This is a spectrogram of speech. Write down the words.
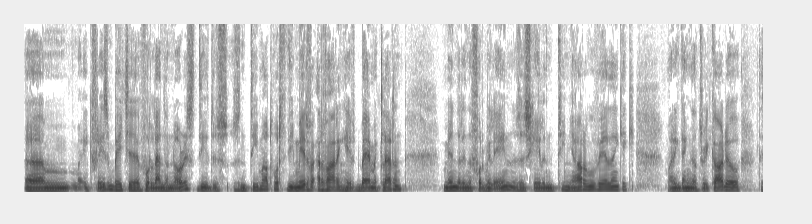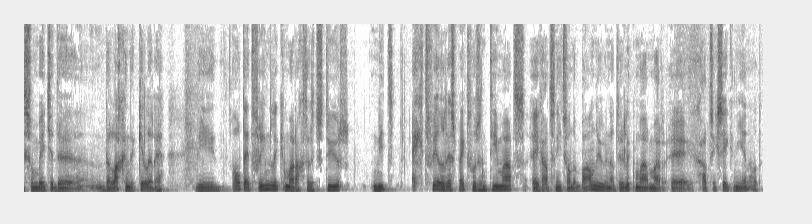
Um, ik vrees een beetje voor Lando Norris, die dus zijn teammaat wordt, die meer ervaring heeft bij McLaren, minder in de Formule 1. Dus ze schelen tien jaar ongeveer, denk ik. Maar ik denk dat Ricardo, het is zo'n beetje de, de lachende killer. Hè? Die altijd vriendelijk, maar achter het stuur niet echt veel respect voor zijn teammaats. Hij gaat ze niet van de baan duwen natuurlijk, maar, maar hij gaat zich zeker niet inhouden.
